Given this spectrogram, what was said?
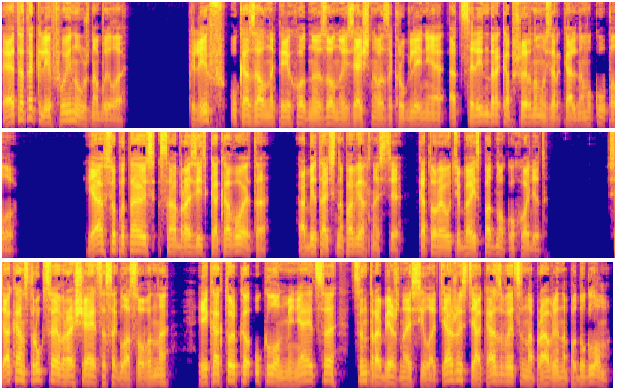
Это-то Клиффу и нужно было. Клифф указал на переходную зону изящного закругления от цилиндра к обширному зеркальному куполу. «Я все пытаюсь сообразить, каково это — обитать на поверхности, которая у тебя из-под ног уходит. Вся конструкция вращается согласованно, и как только уклон меняется, центробежная сила тяжести оказывается направлена под углом».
